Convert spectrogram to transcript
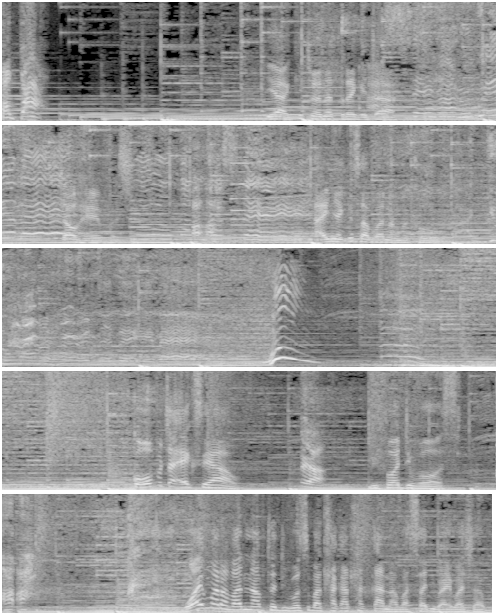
Papa yeah ke tsona track tsa tsa o hefa a nya ke sa bana motlhong. Ko hopotsa ex yeah. before divorce. Ah, ah. why mara banna after divorce? Ba tlhakatlhakana basadi ba e ba shapa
